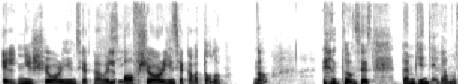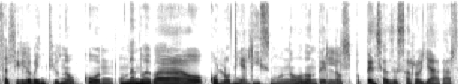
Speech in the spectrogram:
el nearshoring, se acaba el offshoring, se acaba todo, ¿no? Entonces, también llegamos al siglo XXI con una nueva colonialismo, ¿no? Donde las potencias desarrolladas,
